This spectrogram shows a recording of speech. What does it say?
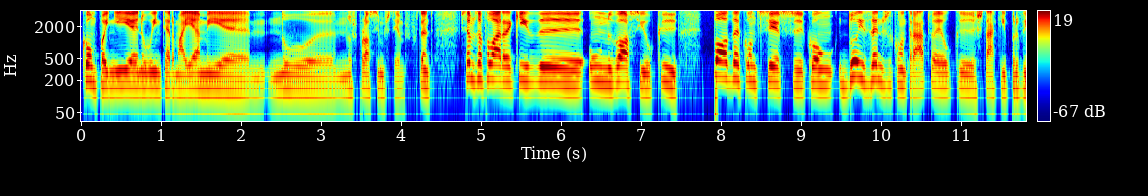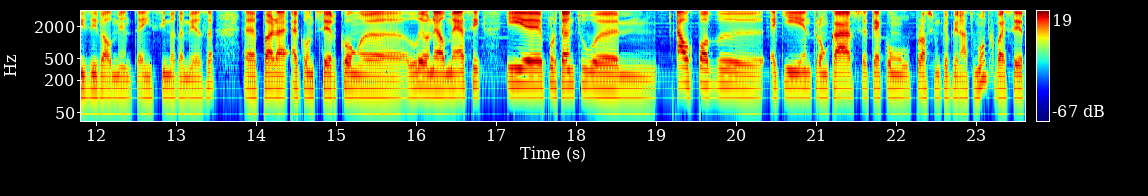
companhia no Inter Miami eh, no, eh, nos próximos tempos. Portanto, estamos a falar aqui de um negócio que pode acontecer-se com dois anos de contrato, é o que está aqui previsivelmente em cima da mesa, uh, para acontecer com Lionel Messi e, portanto, algo pode aqui entroncar até com o próximo Campeonato do Mundo, que vai ser,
